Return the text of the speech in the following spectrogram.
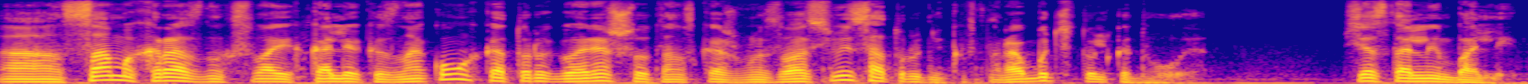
а, самых разных своих коллег и знакомых, которые говорят, что там, скажем, из 8 сотрудников на работе только двое. Все остальные болеют.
